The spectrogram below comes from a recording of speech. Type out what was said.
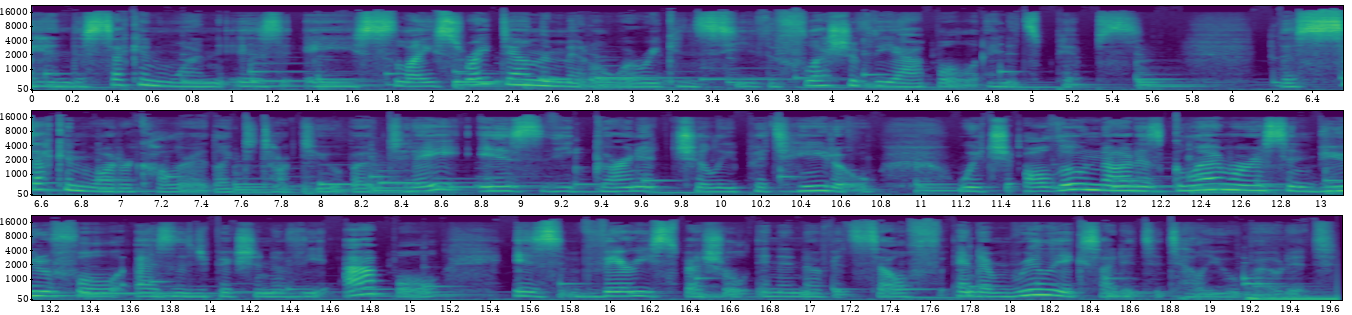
and the second one is a slice right down the middle where we can see the flesh of the apple and its pips. The second watercolor I'd like to talk to you about today is the garnet chili potato, which, although not as glamorous and beautiful as the depiction of the apple, is very special in and of itself, and I'm really excited to tell you about it.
